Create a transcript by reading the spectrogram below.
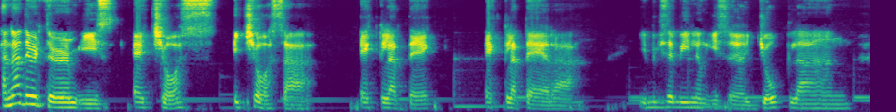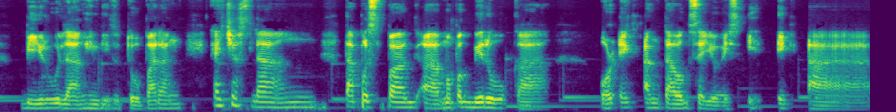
Another term is echos, echosa, eklatek, eklatera. Ibig sabihin lang is uh, joke lang, biro lang, hindi totoo. Parang echos lang. Tapos pag uh, mapagbiro ka, or ek, ang tawag sa iyo is ek, ek, uh,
